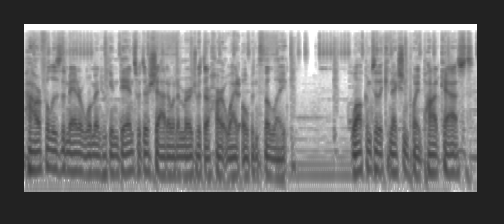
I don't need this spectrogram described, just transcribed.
Powerful is the man or woman who can dance with their shadow and emerge with their heart wide open to the light. Welcome to the Connection Point podcast,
